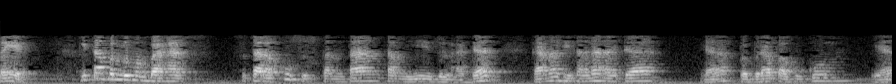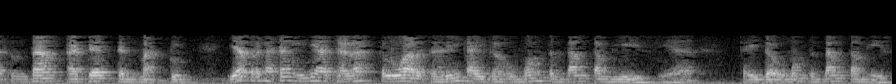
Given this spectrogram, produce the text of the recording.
Baik. Kita perlu membahas secara khusus tentang tamyizul adat karena di sana ada ya beberapa hukum ya tentang adat dan makdud. Ya terkadang ini adalah keluar dari kaidah umum tentang tamyiz ya. Kaidah umum tentang tamyiz.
